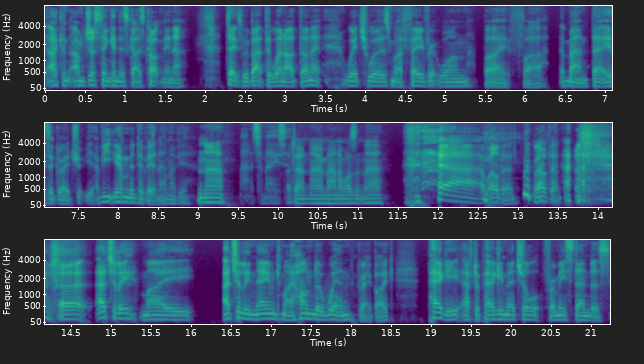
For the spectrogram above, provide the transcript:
I can. I'm just thinking this guy's Cockney now. Takes me back to when I'd done it, which was my favorite one by far. Man, that is a great trip. Have you, you haven't been to Vietnam, have you? Nah, Man, it's amazing. I don't know, man. I wasn't there. Well done, well done. uh, actually, my actually named my Honda Win, great bike, Peggy after Peggy Mitchell from EastEnders.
